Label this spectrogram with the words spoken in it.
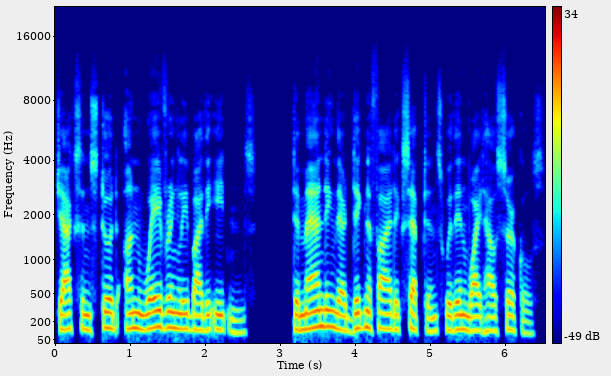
Jackson stood unwaveringly by the Eatons, demanding their dignified acceptance within White House circles.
